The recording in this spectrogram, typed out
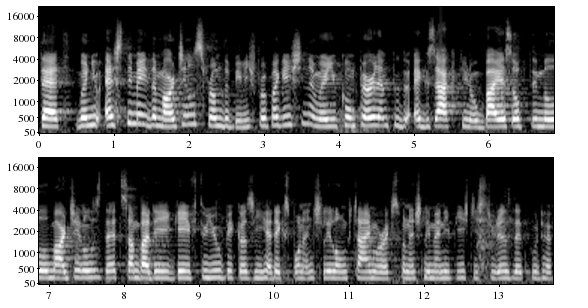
that when you estimate the marginals from the belief propagation and when you compare them to the exact, you know, Bayes optimal marginals that somebody gave to you because he had exponentially long time or exponentially many PhD students that could have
